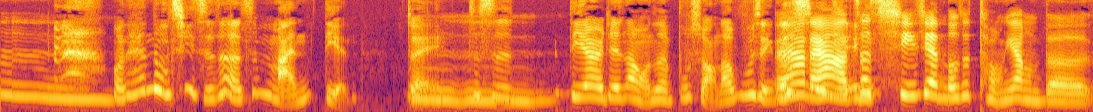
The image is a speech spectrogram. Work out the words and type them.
嗯，我那天怒气值真的是满点。对，嗯这是第二件让我真的不爽到不行的等一下，事情。等一下，这七件都是同样的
